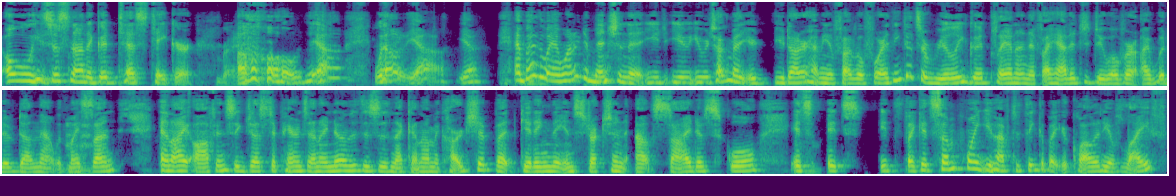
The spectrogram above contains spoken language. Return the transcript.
Oh, he's just not a good test taker. Right. Oh, yeah. Well, yeah, yeah. And by the way, I wanted to mention that you you, you were talking about your, your daughter having a 504. I think that's a really good plan. And if I had it to do over, I would have done that with my Mhm. son. And I often suggest to parents, and I know that this is an economic hardship, but getting the instruction outside of school, it's, it's, it's like at some point you have to think about your quality of life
